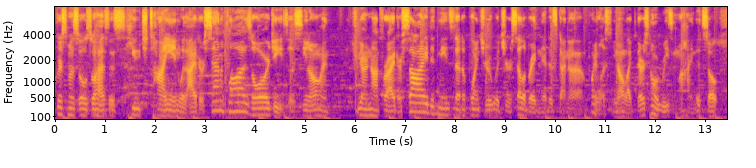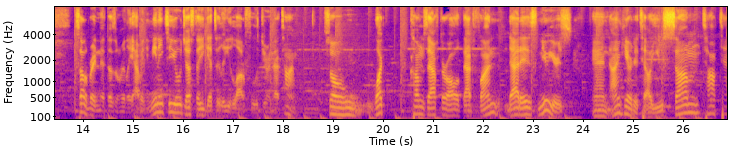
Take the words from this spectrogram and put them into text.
Christmas also has this huge tie in with either Santa Claus or Jesus, you know, and if you're not for either side, it means that the point you're which you're celebrating it is kind of pointless. You know, like there's no reason behind it. So celebrating it doesn't really have any meaning to you, just that you get to eat a lot of food during that time. So what comes after all of that fun? That is New Year's. And I'm here to tell you some top 10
